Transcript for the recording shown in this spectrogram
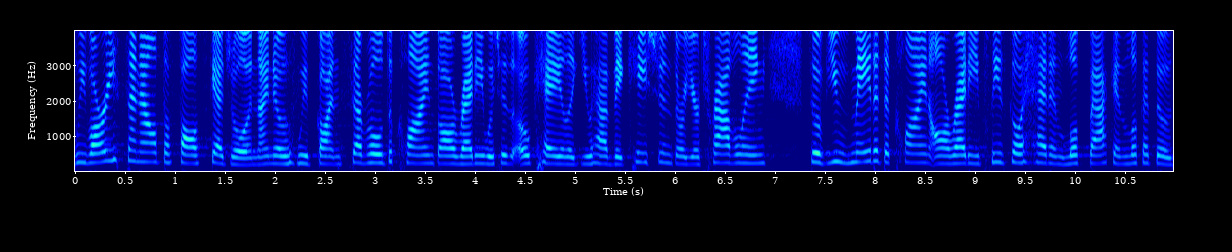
we've already sent out the fall schedule, and I know we've gotten several declines already, which is okay. Like you have vacations or you're traveling. So if you've made a decline already, please go ahead and look back and look at those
